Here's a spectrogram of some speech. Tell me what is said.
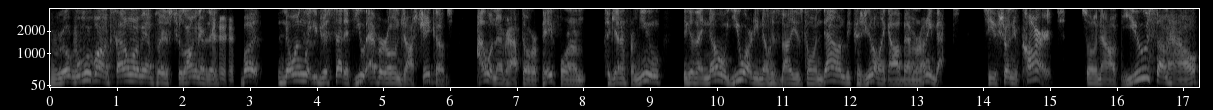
we'll, we'll move on because I don't want to be on players too long and everything. but knowing what you just said, if you ever own Josh Jacobs, I will never have to overpay for him to get him from you because I know you already know his value is going down because you don't like Alabama running backs. So you've shown your cards. So now if you somehow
